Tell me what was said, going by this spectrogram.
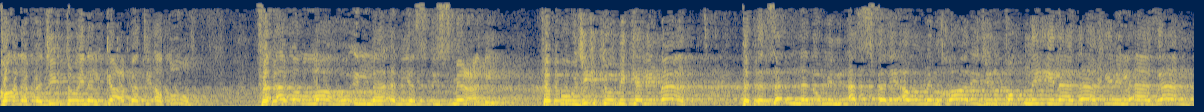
قال فجئت إلى الكعبة أطوف فأبى الله إلا أن يسمعني. ففوجئت بكلمات تتسلل من أسفل أو من خارج القطن إلى داخل الآذان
